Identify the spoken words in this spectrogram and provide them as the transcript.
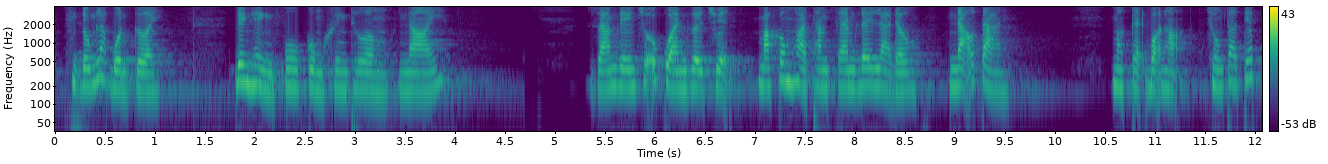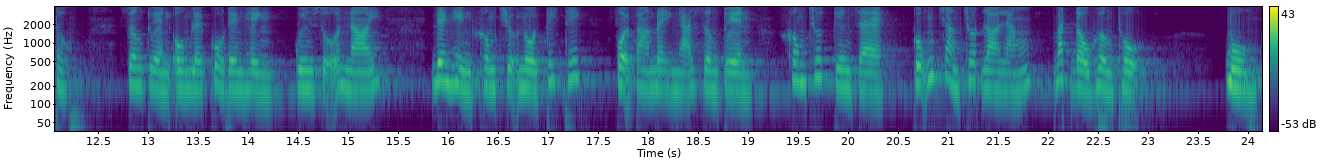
Đúng là buồn cười. Đinh Hình vô cùng khinh thường, nói Dám đến chỗ của anh gây chuyện mà không hỏi thăm xem đây là đâu. Não tàn. Mặc kệ bọn họ, chúng ta tiếp tục. Dương Tuyền ôm lấy cổ Đinh Hình, quyến rũ nói Đinh Hình không chịu nổi kích thích, vội vàng đẩy ngã Dương Tuyền, không chút kiêng dè, cũng chẳng chút lo lắng, bắt đầu hưởng thụ. Bùm!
